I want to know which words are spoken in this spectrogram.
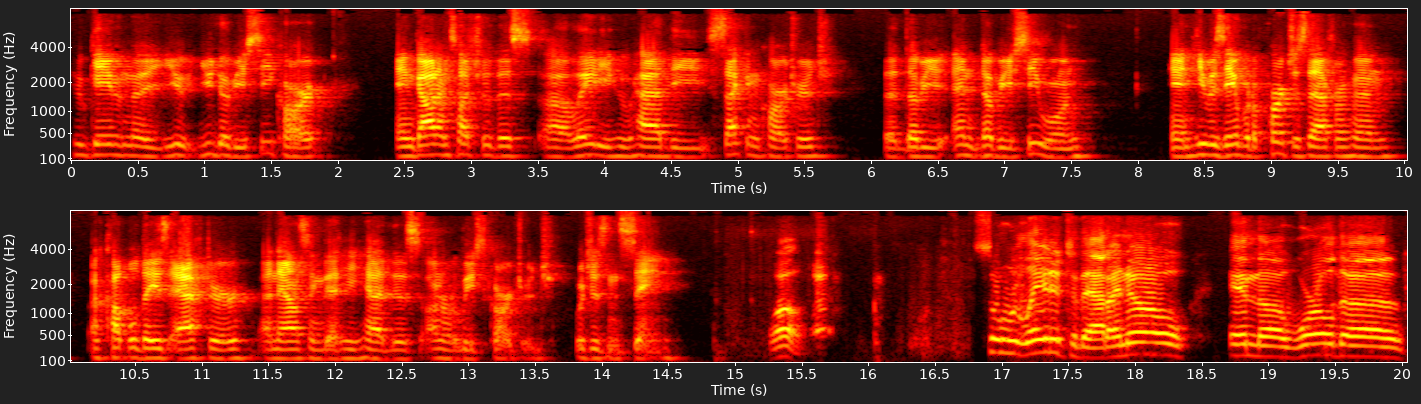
who gave him the U, UWC cart and got in touch with this uh, lady who had the second cartridge, the W NWC one, and he was able to purchase that from him a couple days after announcing that he had this unreleased cartridge, which is insane. Whoa. So related to that, I know in the world of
